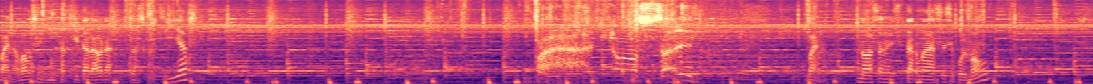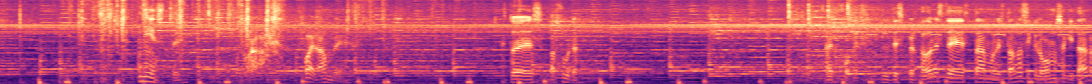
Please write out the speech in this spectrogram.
Bueno, vamos a intentar quitar ahora las costillas. ¡Ah, ¡Dios! ¡Sal! No vas a necesitar más ese pulmón. Ni este. Fuera, hombre. Esto es basura. A ver, joder. El despertador este está molestando, así que lo vamos a quitar.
